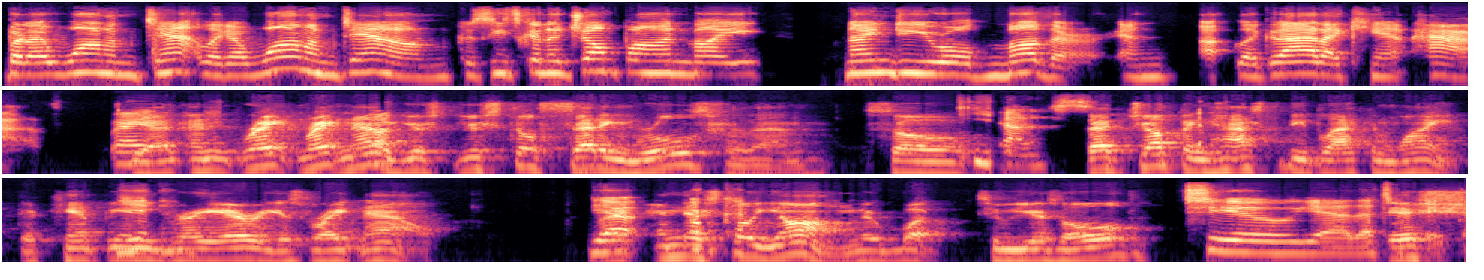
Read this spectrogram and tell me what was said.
but I want him down. Like I want him down because he's gonna jump on my 90 year old mother, and uh, like that I can't have." Right? yeah. And right, right now you're you're still setting rules for them. So Yes. that jumping has to be black and white. There can't be any Yeah. gray areas right now. Yeah. right? And they're okay. still young. They're what, two years old Two. Yeah, that's ish,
